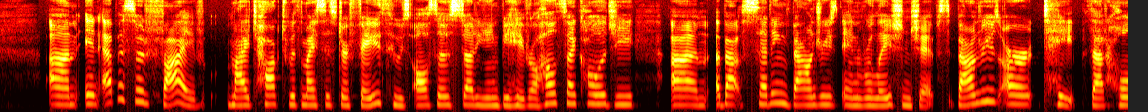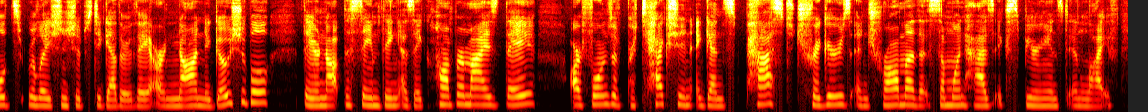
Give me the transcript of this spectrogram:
Um, in episode five, I talked with my sister Faith, who's also studying behavioral health psychology, um, about setting boundaries in relationships. Boundaries are tape that holds relationships together. They are non negotiable, they are not the same thing as a compromise. They are forms of protection against past triggers and trauma that someone has experienced in life.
